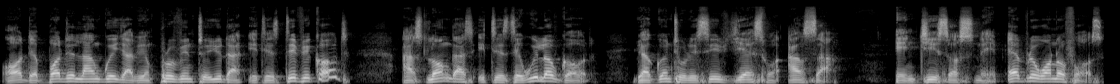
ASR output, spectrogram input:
or the body language has been proving to you that it is difficult. As long as it is the will of God, you are going to receive yes for answer in Jesus' name. Every one of us,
